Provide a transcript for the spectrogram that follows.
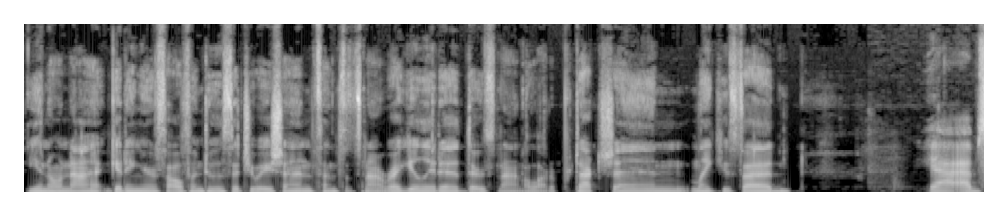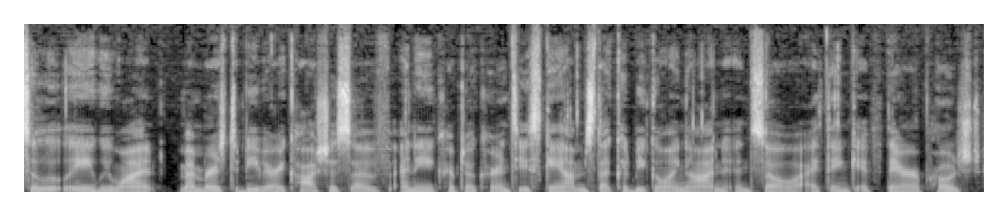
you know, not getting yourself into a situation since it's not regulated? There's not a lot of protection, like you said. Yeah, absolutely. We want members to be very cautious of any cryptocurrency scams that could be going on. And so I think if they're approached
